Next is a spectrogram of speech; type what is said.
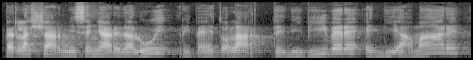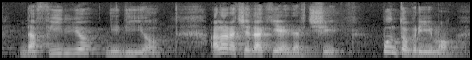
per lasciarmi insegnare da Lui, ripeto, l'arte di vivere e di amare da figlio di Dio. Allora c'è da chiederci, punto primo,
